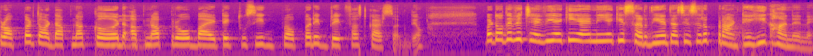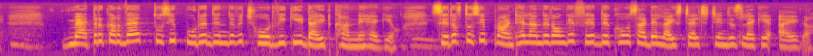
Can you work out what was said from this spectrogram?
ਪ੍ਰੋਪਰ ਤੁਹਾਡਾ ਆਪਣਾ ਕਰਡ ਆਪਣਾ ਪ੍ਰੋਬਾਇਓਟਿਕ ਤੁਸੀਂ ਪ੍ਰੋਪਰ ਇੱਕ ਬ੍ਰੇਕਫਾਸਟ ਕਰ ਸਕਦੇ ਹੋ। ਬਟ ਉਹਦੇ ਵਿੱਚ ਇਹ ਵੀ ਹੈ ਕਿ ਇਹ ਨਹੀਂ ਹੈ ਕਿ ਸਰਦੀਆਂ 'ਤੇ ਅਸੀਂ ਸਿਰਫ ਪਰਾਂਠੇ ਹੀ ਖਾਣੇ ਨੇ। ਮੈਟਰ ਕਰਦਾ ਹੈ ਤੁਸੀਂ ਪੂਰੇ ਦਿਨ ਦੇ ਵਿੱਚ ਹੋਰ ਵੀ ਕੀ ਡਾਈਟ ਖਾਣੇ ਹੈਗੇ ਹੋ। ਸਿਰਫ ਤੁਸੀਂ ਪਰਾਂਠੇ ਲੈਂਦੇ ਰਹੋਗੇ ਫਿਰ ਦੇਖੋ ਸਾਡੇ ਲਾਈਫ ਸਟਾਈਲ 'ਚ ਚੇਂਜਸ ਲੈ ਕੇ ਆਏਗਾ।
